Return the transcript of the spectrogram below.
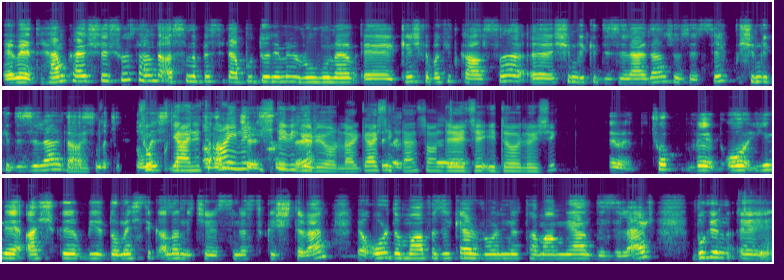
Evet, hem karşılaşıyoruz hem de aslında mesela bu dönemin ruhuna e, keşke vakit kalsa e, şimdiki dizilerden söz etsek. Şimdiki diziler de evet. aslında çok çok, yani aynı içerisinde. işlevi görüyorlar. Gerçekten evet, son evet. derece ideolojik. Evet, çok ve o yine aşkı bir domestik alan içerisine sıkıştıran ve orada muhafazakar rolünü tamamlayan diziler. Bugün e,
